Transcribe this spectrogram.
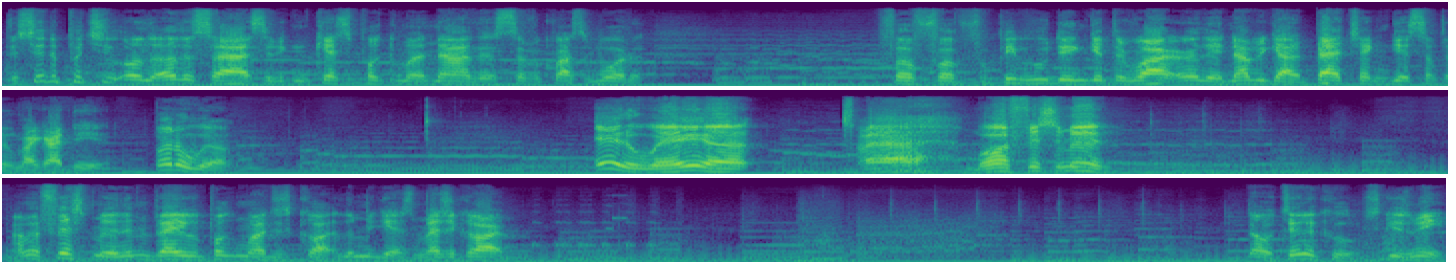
They should have put you on the other side so we can catch Pokemon now and then surf across the water. For, for for people who didn't get the ride earlier, now we gotta backtrack and get something like I did. But it will. Anyway, uh, uh more fisherman. I'm a fisherman. Let me bet you Pokemon just caught. Let me guess. Magikarp? No, Tentacool. Excuse me.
